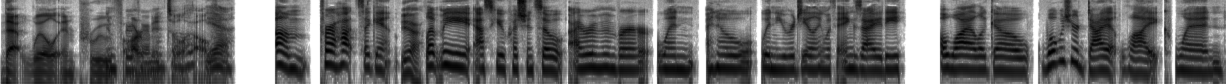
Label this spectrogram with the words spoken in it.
that will improve, improve our, mental health Yeah. Um, for a hot second, yeah let me ask you a question. So I remember when I know when you were dealing with anxiety a while ago, what was your diet like when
